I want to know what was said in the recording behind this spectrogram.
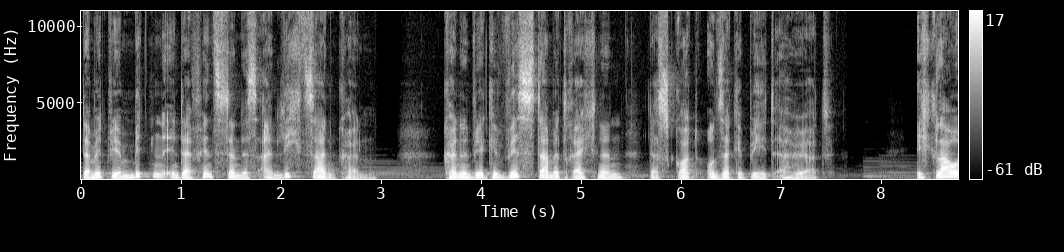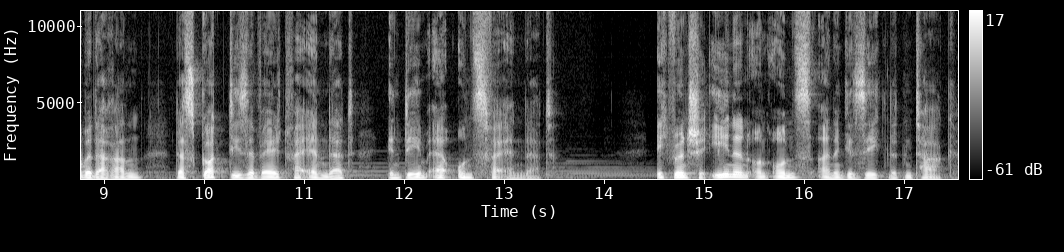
damit wir mitten in der Finsternis ein Licht sein können, können wir gewiss damit rechnen, dass Gott unser Gebet erhört. Ich glaube daran, dass Gott diese Welt verändert, indem er uns verändert. Ich wünsche Ihnen und uns einen gesegneten Tag.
